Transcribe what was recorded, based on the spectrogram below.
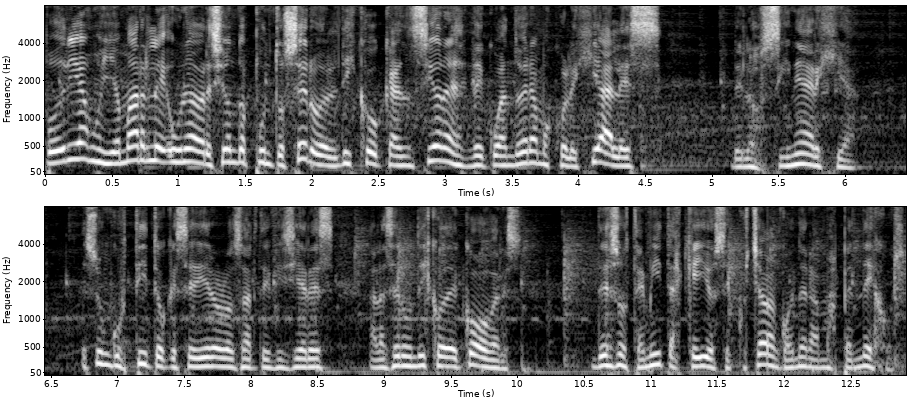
Podríamos llamarle una versión 2.0 del disco Canciones de cuando éramos colegiales, de los Sinergia. Es un gustito que se dieron los artificiales al hacer un disco de covers, de esos temitas que ellos escuchaban cuando eran más pendejos.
